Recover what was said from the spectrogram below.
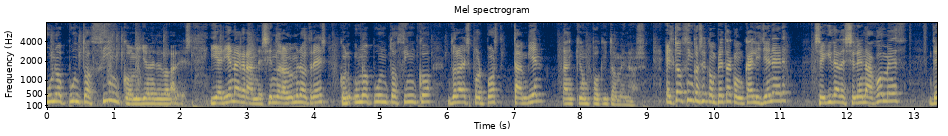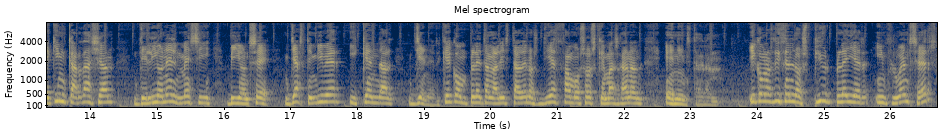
1.5 millones de dólares. Y Ariana Grande siendo la número 3 con 1.5 dólares por post también, aunque un poquito menos. El top 5 se completa con Kylie Jenner, seguida de Selena Gómez, de Kim Kardashian, de Lionel Messi, Beyoncé, Justin Bieber y Kendall Jenner, que completan la lista de los 10 famosos que más ganan en Instagram. Y como nos dicen los Pure Player Influencers,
